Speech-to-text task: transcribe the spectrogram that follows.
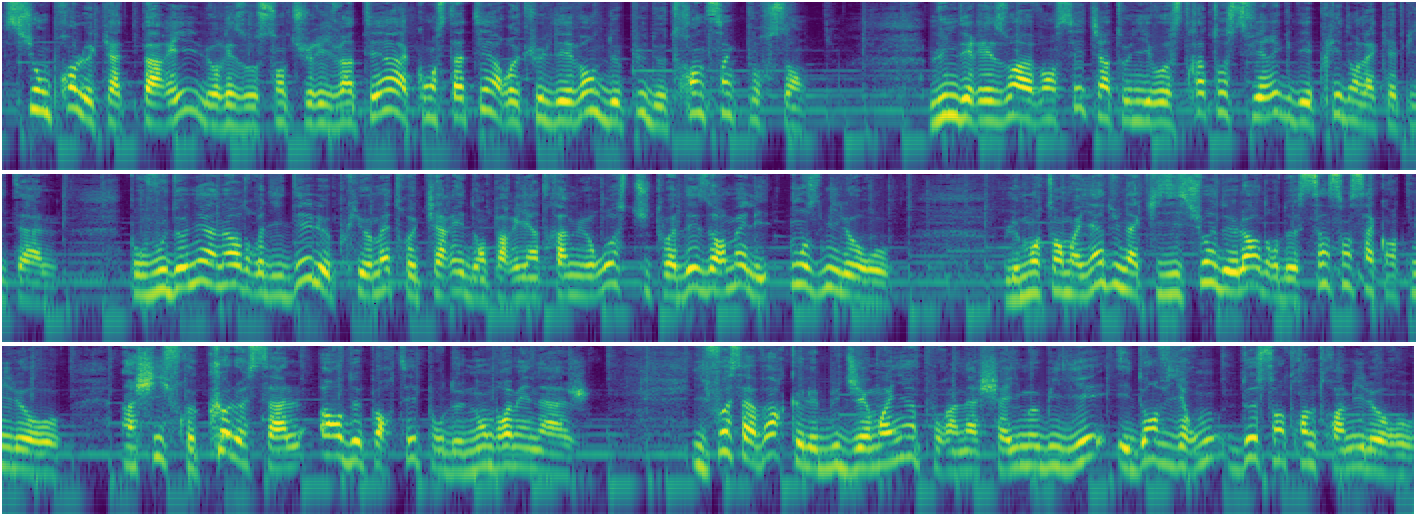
Si on prend le cas de Paris, le réseau Century 21 a constaté un recul des ventes de plus de 35%. L'une des raisons avancées tient au niveau stratosphérique des prix dans la capitale. Pour vous donner un ordre d'idée, le prix au mètre carré dans Paris Intramuros tutoie désormais les 11 000 euros. Le montant moyen d'une acquisition est de l'ordre de 550 000 euros, un chiffre colossal hors de portée pour de nombreux ménages. Il faut savoir que le budget moyen pour un achat immobilier est d'environ 233 000 euros.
